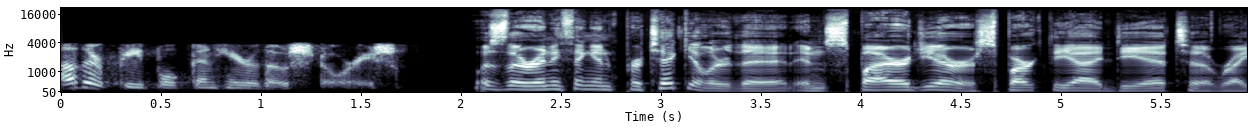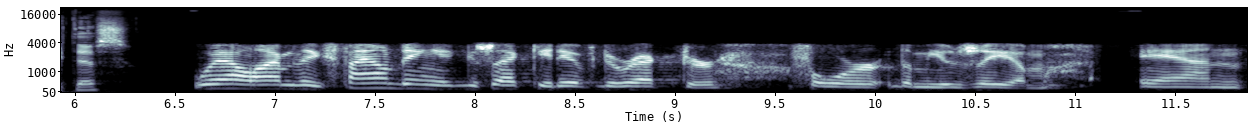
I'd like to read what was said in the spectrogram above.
other people can hear those stories. Was there anything in particular that inspired you or sparked the idea to write this? Well, I'm the founding executive director for the museum, and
